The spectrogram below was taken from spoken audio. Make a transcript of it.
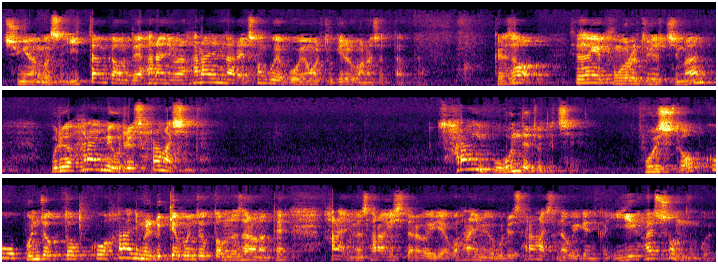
중요한 것은 이 땅 가운데 하나님은 하나님 나라의 천국의 모형을 두기를 원하셨다고요. 그래서 세상의 부모를 두셨지만, 우리가 하나님이 우리를 사랑하신다. 사랑이 뭔데 도대체? 볼 수도 없고 본 적도 없고 하나님을 느껴본 적도 없는 사람한테 하나님은 사랑이시다라고 얘기하고 하나님이 우리를 사랑하신다고 얘기하니까 이해할 수 없는 거예요.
